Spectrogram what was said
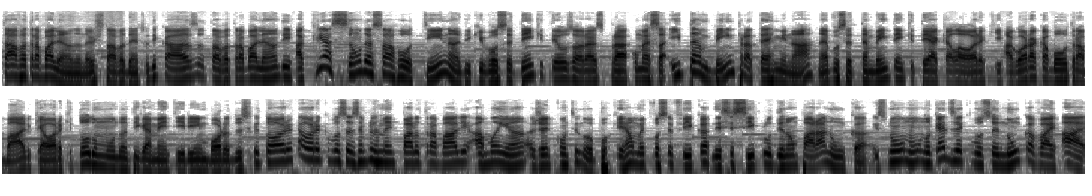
estava trabalhando, né? Eu estava dentro de casa, eu estava trabalhando, e a criação dessa rotina de que você tem que ter os horários pra começar e também pra terminar, né? Você também tem que ter aquela hora que agora acabou o trabalho, que é a hora que todo mundo antigamente iria embora do escritório, é a hora que você simplesmente para o trabalho e amanhã a gente continua, porque realmente você fica nesse ciclo de não parar nunca. Isso não, não, não quer dizer que você nunca vai, ah,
